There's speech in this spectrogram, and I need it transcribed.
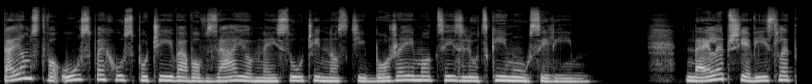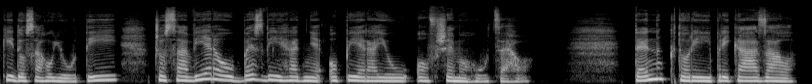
Tajomstvo úspechu spočíva vo vzájomnej súčinnosti Božej moci s ľudským úsilím. Najlepšie výsledky dosahujú tí, čo sa vierou bezvýhradne opierajú o všemohúceho. Ten, ktorý prikázal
